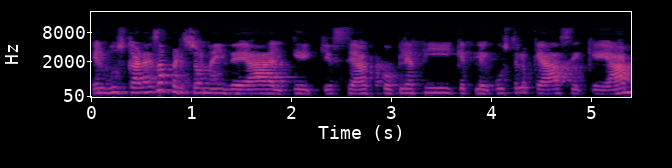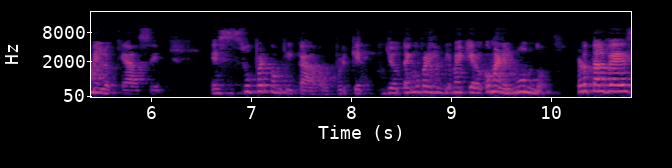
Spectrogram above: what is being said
el buscar a esa persona ideal que, que se acople a ti, que le guste lo que hace, que ame lo que hace, es súper complicado, porque yo tengo, por ejemplo, me quiero comer el mundo, pero tal vez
